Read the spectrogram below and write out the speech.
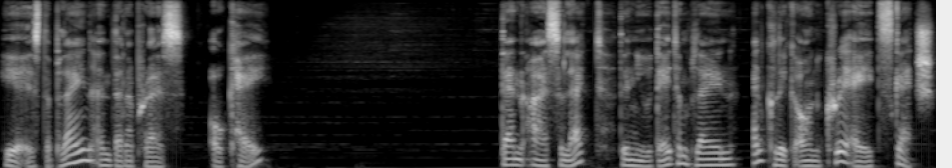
Here is the plane and then I press OK. Then I select the new datum plane and click on create sketch.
